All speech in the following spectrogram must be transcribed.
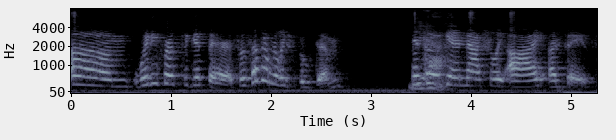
um, waiting for us to get there. So something really spooked him. And so again, naturally, I unfazed.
